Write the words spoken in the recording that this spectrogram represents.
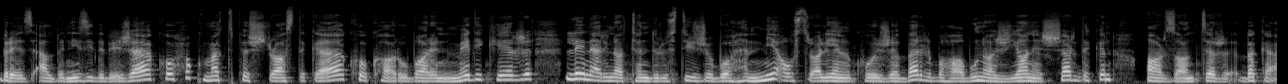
بریز البنیزی ده بیجه که حکمت پشت راست که که کاروبارن مدیکر لێنارینا تەندروستی ji بۆ هەمی ئوسترالیان کۆژە بەر بەهابوونا ژیانێ شەر دەکەن ئارزانتر بکە.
